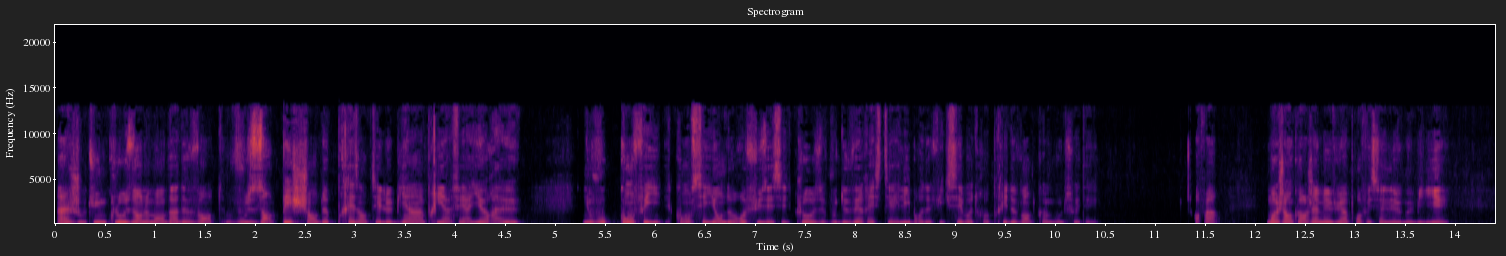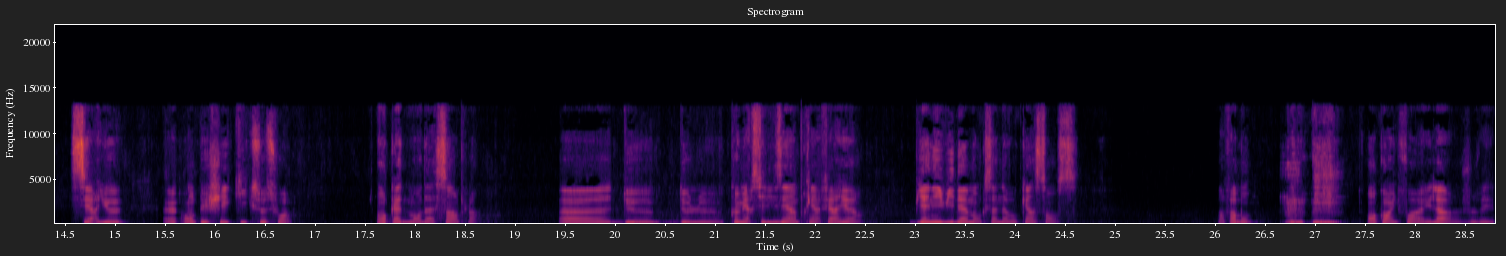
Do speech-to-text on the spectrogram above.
ajoutent une clause dans le mandat de vente vous empêchant de présenter le bien à un prix inférieur à eux. Nous vous conseillons de refuser cette clause, vous devez rester libre de fixer votre prix de vente comme vous le souhaitez. Enfin, moi j'ai encore jamais vu un professionnel de l'immobilier sérieux euh, empêcher qui que ce soit, en cas de mandat simple, euh, de, de le commercialiser à un prix inférieur. Bien évidemment que ça n'a aucun sens. Enfin bon, encore une fois, et là je vais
